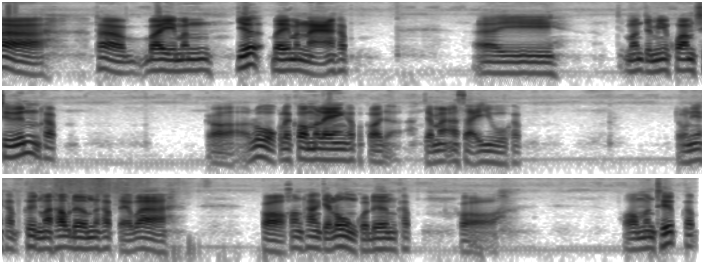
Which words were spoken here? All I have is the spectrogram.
ถ้าถ้าใบมันเยอะใบมันหนาครับไอมันจะมีความชื้นครับ ก็โรคและก็แมลงครับก็จะจะมาอาศัยอยู่ครับ ตรงนี้ครับขึ้นมาเท่าเดิมนะครับ แต่ว่าก็ค่อนข้างจะโล่งกว่าเดิมครับ ก็พอมันทึบครับ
